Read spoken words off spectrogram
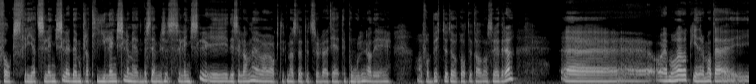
folks frihetslengsel, demokratilengsel, medbestemmelseslengsel i disse landene. Jeg var jo aktivt med og støttet solidaritet i Polen da de var forbudt utover på 80-tallet osv. Uh, og jeg må nok innrømme at jeg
